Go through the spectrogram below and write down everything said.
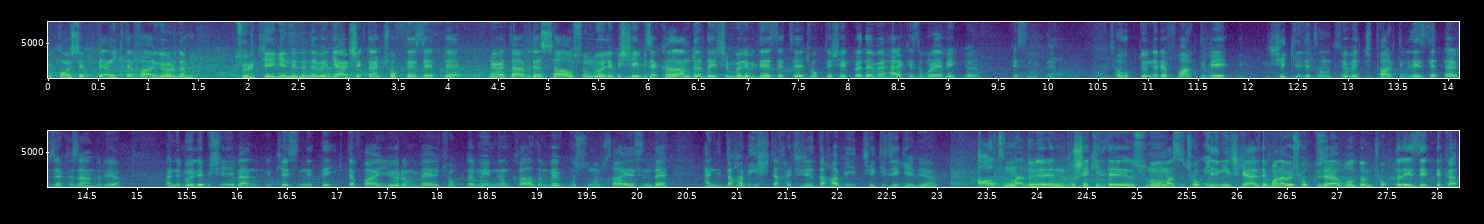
bir konsepti ben ilk defa gördüm. Türkiye genelinde ve gerçekten çok lezzetli. Mehmet abi de sağ olsun böyle bir şey bize kazandırdığı için böyle bir lezzeti. Çok teşekkür ederim ve herkesi buraya bekliyorum kesinlikle. Tavuk döneri farklı bir şekilde tanıtıyor ve farklı bir lezzetler bize kazandırıyor. Hani böyle bir şeyi ben kesinlikle ilk defa yiyorum ve çok da memnun kaldım ve bu sunum sayesinde hani daha bir iştah açıcı, daha bir çekici geliyor. Altınla dönerin bu şekilde sunulması çok ilginç geldi. Bana ve çok güzel buldum. Çok da lezzetli ka-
